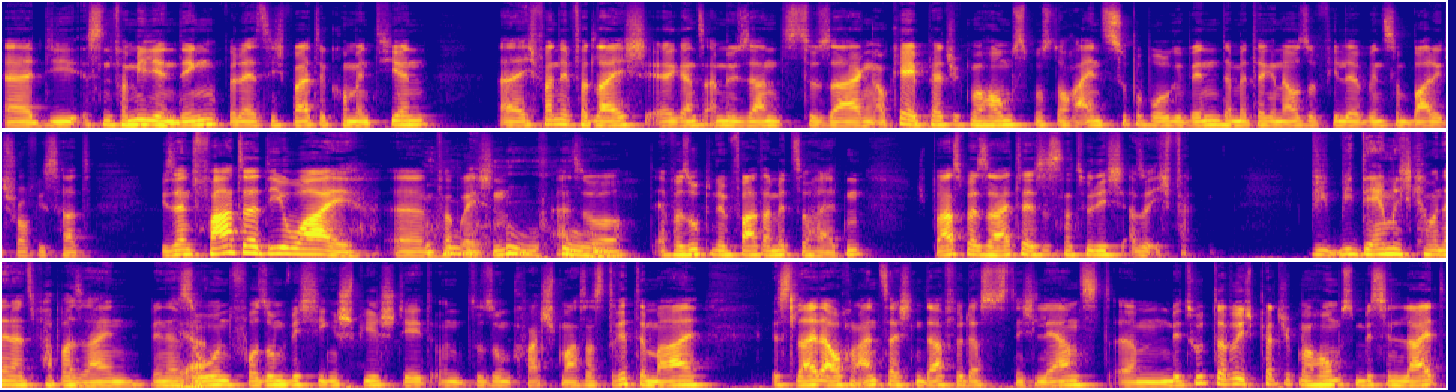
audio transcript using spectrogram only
äh, die ist ein Familiending, will er jetzt nicht weiter kommentieren. Äh, ich fand den Vergleich äh, ganz amüsant zu sagen, okay, Patrick Mahomes muss noch einen Super Bowl gewinnen, damit er genauso viele Vince Lombardi Trophies hat wie sein Vater DUI-Verbrechen. Äh, also er versucht mit dem Vater mitzuhalten. Spaß beiseite, es ist natürlich, also ich, wie, wie dämlich kann man denn als Papa sein, wenn der ja. Sohn vor so einem wichtigen Spiel steht und du so einen Quatsch machst? Das dritte Mal ist leider auch ein Anzeichen dafür, dass du es nicht lernst. Ähm, mir tut da wirklich Patrick Mahomes ein bisschen leid,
